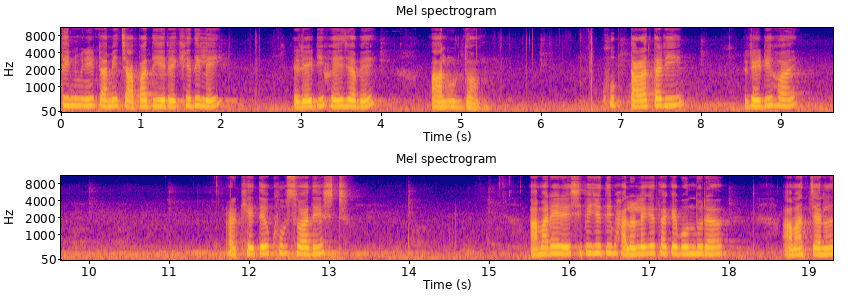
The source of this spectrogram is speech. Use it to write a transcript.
তিন মিনিট আমি চাপা দিয়ে রেখে দিলেই রেডি হয়ে যাবে আলুর দম। খুব তাড়াতাড়ি রেডি হয়। আর খেতেও খুব স্বাদিষ্ট। আমার এই রেসিপি যদি ভালো লেগে থাকে বন্ধুরা, আমার চ্যানেল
